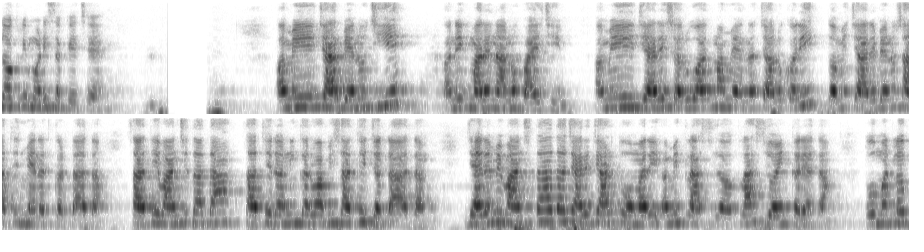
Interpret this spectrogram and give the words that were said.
નોકરી મળી શકે છે. અમે ચાર બહેનો છીએ અને એક મારે નાનો ભાઈ છે. અમે જ્યારે શરૂઆતમાં મહેનત ચાલુ કરી તો અમે ચારે બહેનો સાથે જ મહેનત કરતા હતા. સાથે વાંચતા હતા, સાથે રનિંગ કરવા બી સાથે જ જતા હતા. જ્યારે અમે વાંચતા હતા, ચારે ચાર, તો અમારે, અમે ક્લાસ ક્લાસ જોઈન કર્યા હતા. તો મતલબ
